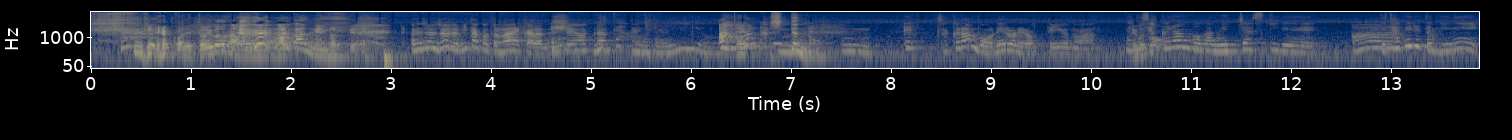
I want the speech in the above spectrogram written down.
いやこれどういうことなの俺わかんねえんだって。私もジョジョ見たことないから全然わかんない。方がいいよ。え知ってんの？うん。えさくらんぼをレロレロっていうのは？なんかさくらんぼがめっちゃ好きで、で食べるときに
